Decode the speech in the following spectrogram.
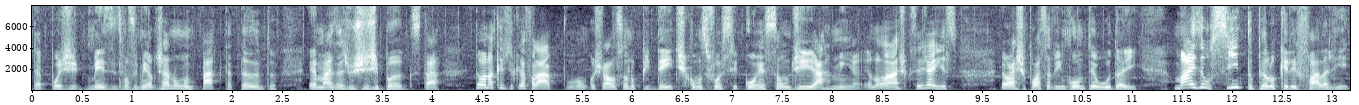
depois de meses de desenvolvimento, já não impacta tanto, é mais ajustes de bugs, tá? Então eu não acredito que vai falar, ah, vamos continuar lançando updates como se fosse correção de arminha. Eu não acho que seja isso. Eu acho que possa vir conteúdo aí. Mas eu sinto, pelo que ele fala ali,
